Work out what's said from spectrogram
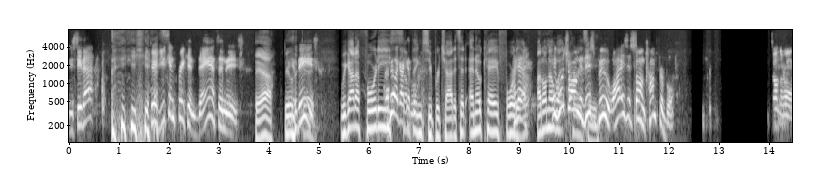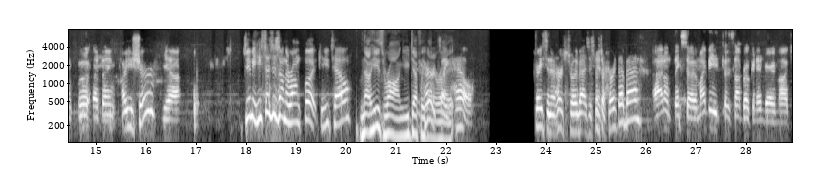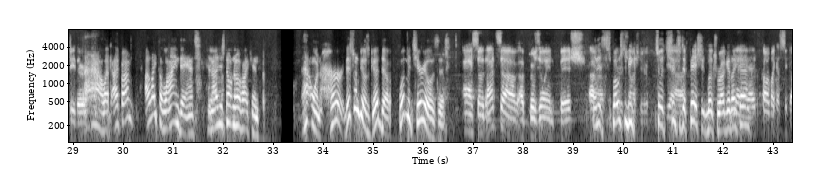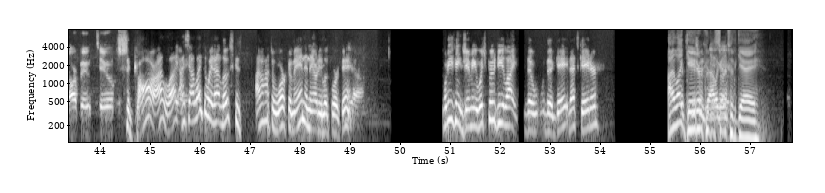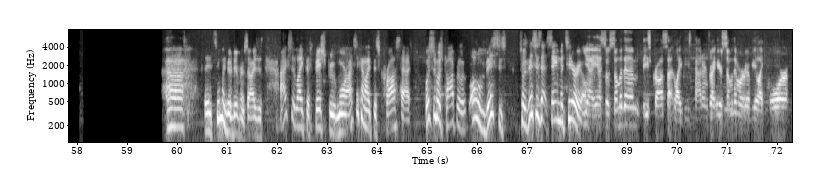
Did you see that? Yes. Dude, you can freaking dance in these. Yeah. They Look look these. good. We got a 40 I feel like I could- something super chat. It said NOK 40. I, I don't- gotta- I don't know hey, what what's wrong with this boot? Why is it so uncomfortable? It's on the wrong foot, I think. Are you sure? Yeah. Jimmy, he says it's on the wrong foot. Can you tell? No, he's wrong. You It definitely got hurts it right. like hell. Grayson, it hurts really bad. Is it supposed to hurt that bad? I don't think so. It might be because it's not broken in very much either. Ah, like if I'm, I like the line dance, and I just don't know if I can. That one hurt. This one feels good though. What material is this? Uh, so that's uh, a Brazilian fish. Uh, and it's supposed to be. So it's, since it's a fish, it looks rugged like yeah, that. Yeah, it's called like a cigar boot too. Cigar. I like. I see. I like the way that looks because I don't have to work them in, and they already look worked in. Yeah. What do you think, Jimmy? Which boot do you like? The the gate. That's Gator. I like That's- Gator because it starts with gay. Uh, they seem like they're different sizes. I actually like the fish boot more. I actually kind of like this crosshatch. What's the most popular? Oh, this is so. This is that same material. Yeah, yeah. So some of them, these cross like these patterns right here, some of them are going to be like more like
